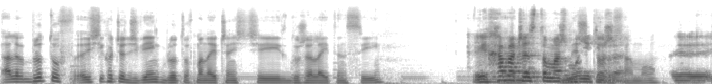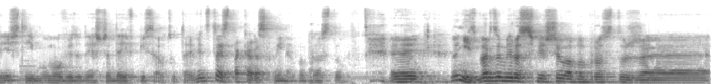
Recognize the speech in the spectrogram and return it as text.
Ale Bluetooth, jeśli chodzi o dźwięk, Bluetooth ma najczęściej duże latency. Chyba często masz w monitorze, samo. Y, jeśli mówię, tutaj jeszcze Dave pisał tutaj, więc to jest taka rozkmina po prostu. Y, no nic, bardzo mnie rozśmieszyło po prostu, że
